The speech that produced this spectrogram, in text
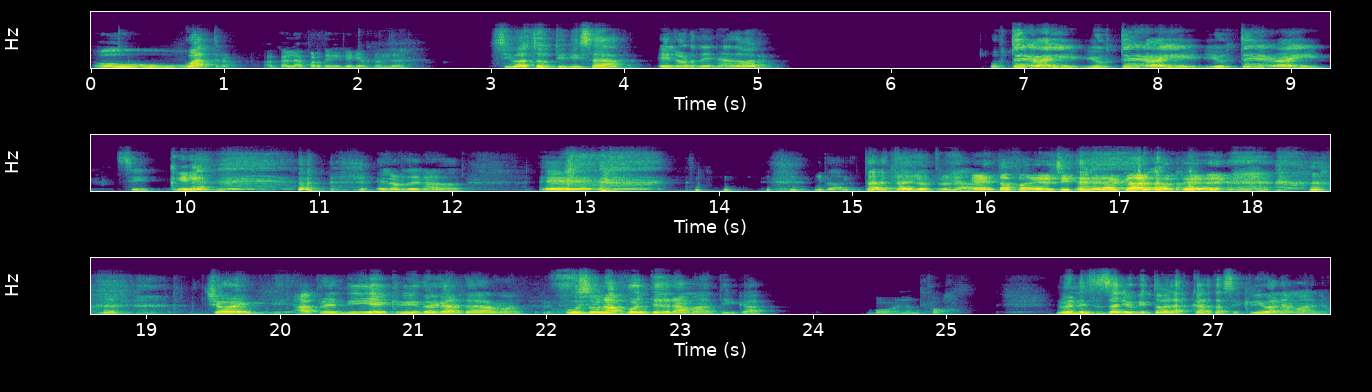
Oh, 4. Acá la parte que quería aprender. Si vas a utilizar el ordenador, usted ahí, y usted ahí, y usted ahí. Sí, ¿Qué? el ordenador. Eh, está, está- está del otro lado. Está para el chiste de la carta usted, ¿eh? Yo eh, aprendí escribiendo cartas de amor. Uso una fuente dramática. Bueno. No es necesario que todas las cartas se escriban a mano.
